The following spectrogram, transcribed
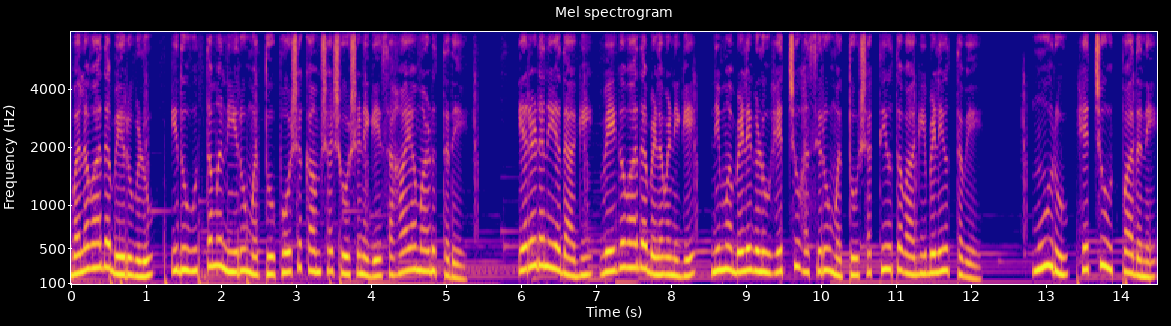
ಬಲವಾದ ಬೇರುಗಳು, ಇದು ಉತ್ತಮ ನೀರು ಮತ್ತು ಪೋಷಕಾಂಶ ಶೋಷಣೆಗೆ ಸಹಾಯ ಮಾಡುತ್ತದೆ. ಎರಡನೆಯದಾಗಿ, ವೇಗವಾದ ಬೆಳವಣಿಗೆ, ನಿಮ್ಮ ಬೆಳೆಗಳು ಹೆಚ್ಚು ಹಸಿರು ಮತ್ತು ಶಕ್ತಿಯುತವಾಗಿ ಬೆಳೆಯುತ್ತವೆ. ಮೂರು, ಹೆಚ್ಚು ಉತ್ಪಾದನೆ,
